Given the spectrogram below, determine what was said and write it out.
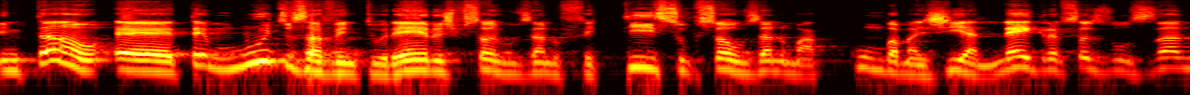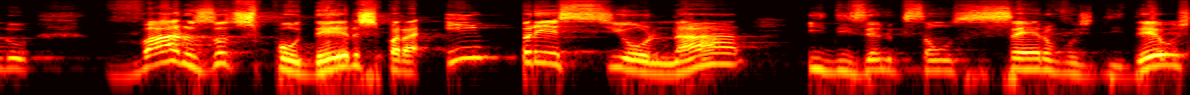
Então, é, tem muitos aventureiros, pessoas usando feitiço, pessoas usando macumba, magia negra, pessoas usando vários outros poderes para impressionar e dizendo que são servos de Deus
